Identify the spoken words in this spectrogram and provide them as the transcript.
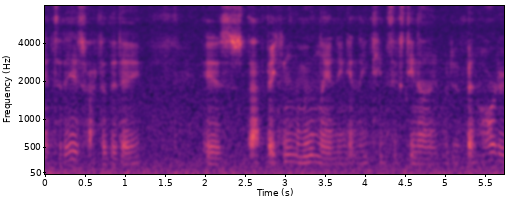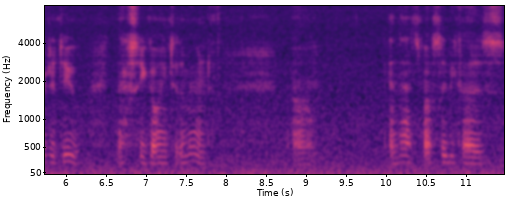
and today's Fact of the Day is that faking the moon landing in 1969 would have been harder to do than actually going to the moon. Um, and that's mostly because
